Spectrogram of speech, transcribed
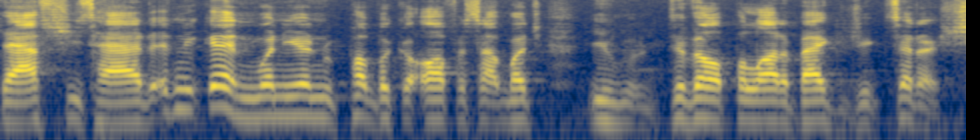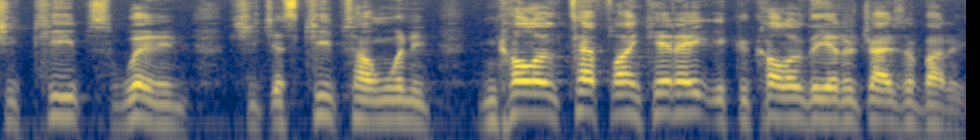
gaffes she's had, and again, when you're in public office that much, you develop a lot of baggage, etc. She keeps winning. She just keeps on winning. You can call her the Teflon candidate. You could call her the Energizer Bunny.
